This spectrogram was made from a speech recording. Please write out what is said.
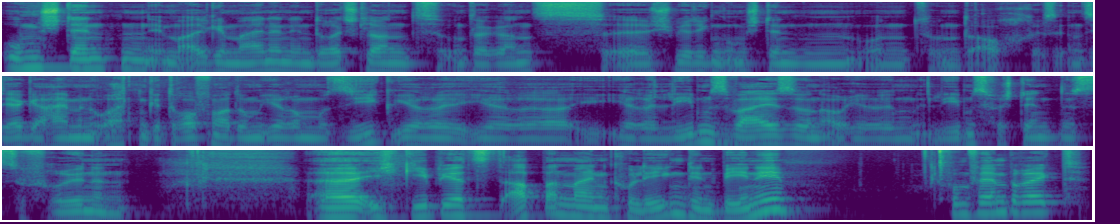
Umständen im Allgemeinen in Deutschland unter ganz äh, schwierigen Umständen und, und auch in sehr geheimen Orten getroffen hat, um ihre Musik, ihre, ihre, ihre Lebensweise und auch ihr Lebensverständnis zu frönen. Äh, ich gebe jetzt ab an meinen Kollegen, den Bene vom Fanprojekt,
